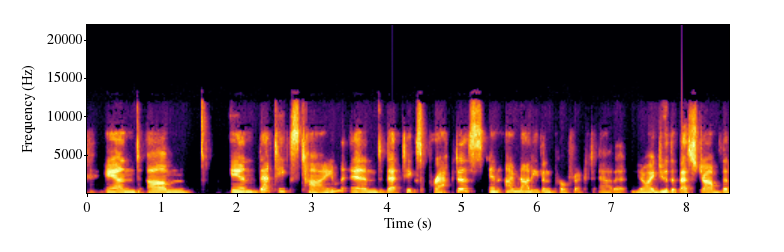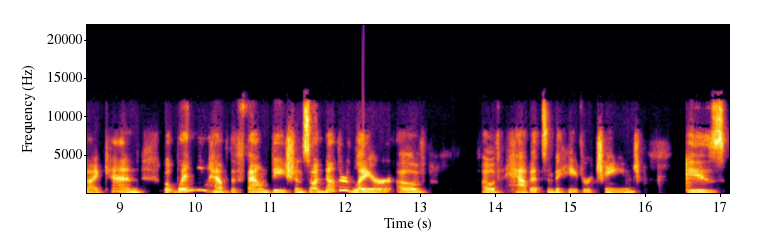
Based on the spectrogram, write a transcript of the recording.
Mm-hmm. and um, and that takes time and that takes practice and i'm not even perfect at it. You know i do the best job that i can but when you have the foundation so another layer of of habits and behavior change is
